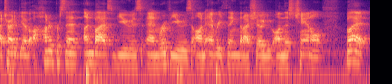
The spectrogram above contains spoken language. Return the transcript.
I try to give 100% unbiased views and reviews on everything that I show you on this channel. But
